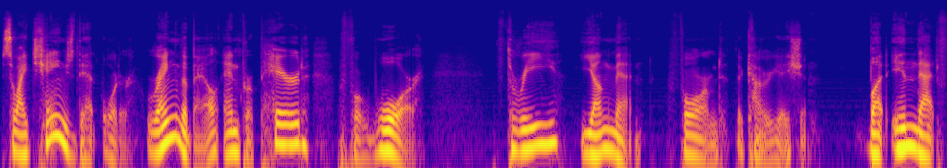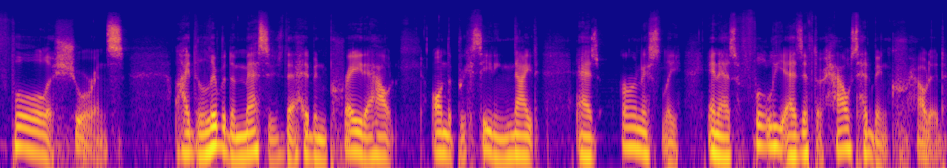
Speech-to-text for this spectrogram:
So I changed that order, rang the bell, and prepared for war. Three young men formed the congregation. But in that full assurance, I delivered the message that had been prayed out on the preceding night as earnestly and as fully as if the house had been crowded.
